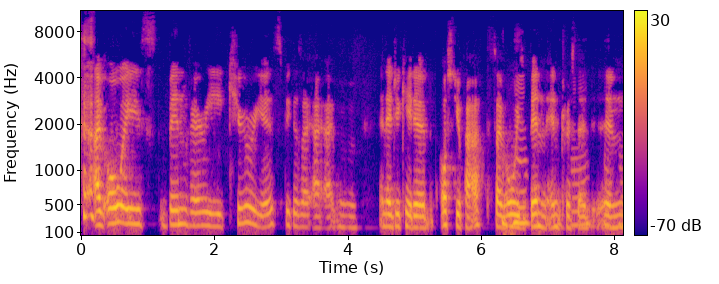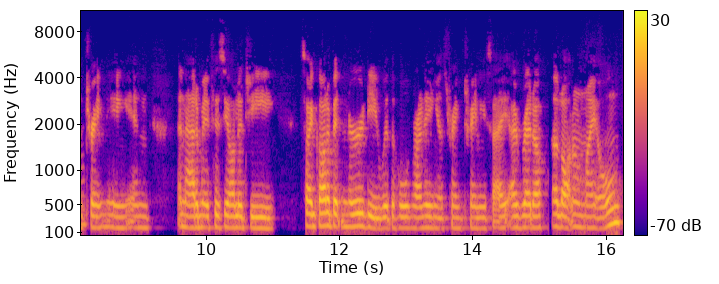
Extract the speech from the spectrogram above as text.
I've always been very curious because I, I am an educated osteopath, so I've mm-hmm. always been interested mm-hmm. in training in anatomy, physiology, so I got a bit nerdy with the whole running and strength training. So I, I read up a lot on my own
